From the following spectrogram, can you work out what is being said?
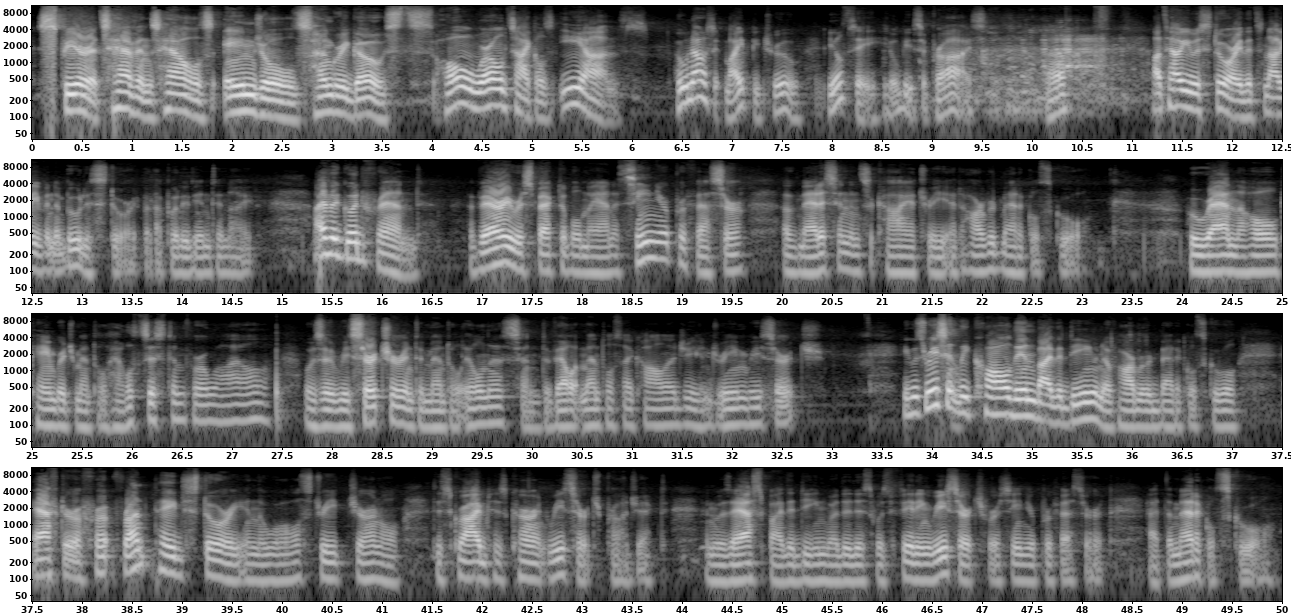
spirits, heavens, hells, angels, hungry ghosts, whole world cycles, eons. Who knows? It might be true. You'll see. You'll be surprised. Huh? I'll tell you a story that's not even a Buddhist story, but I put it in tonight. I have a good friend, a very respectable man, a senior professor of medicine and psychiatry at Harvard Medical School, who ran the whole Cambridge mental health system for a while, was a researcher into mental illness and developmental psychology and dream research. He was recently called in by the dean of Harvard Medical School after a fr- front page story in the Wall Street Journal described his current research project and was asked by the dean whether this was fitting research for a senior professor at, at the medical school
